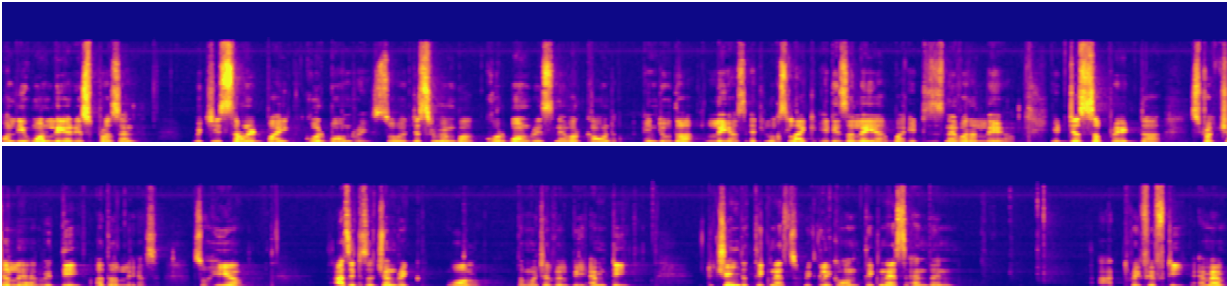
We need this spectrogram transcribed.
only one layer is present which is surrounded by core boundaries. So just remember core boundaries never count into the layers. It looks like it is a layer, but it is never a layer. It just separate the structure layer with the other layers. So here, as it is a generic wall, the material will be empty. To change the thickness, we click on thickness and then at 350 mm.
